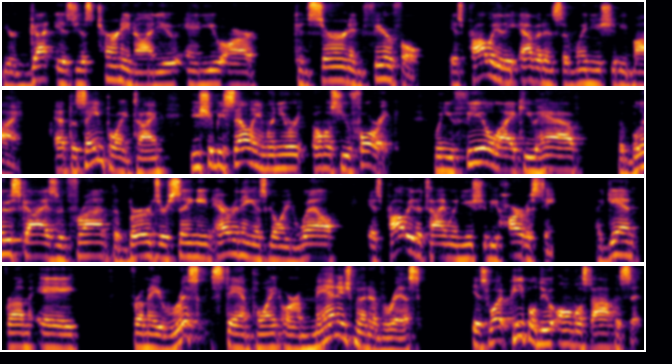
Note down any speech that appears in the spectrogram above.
Your gut is just turning on you and you are concerned and fearful is probably the evidence of when you should be buying. At the same point in time, you should be selling when you're almost euphoric, when you feel like you have the blue skies in front, the birds are singing, everything is going well. It's probably the time when you should be harvesting. Again, from a from a risk standpoint or a management of risk is what people do almost opposite.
